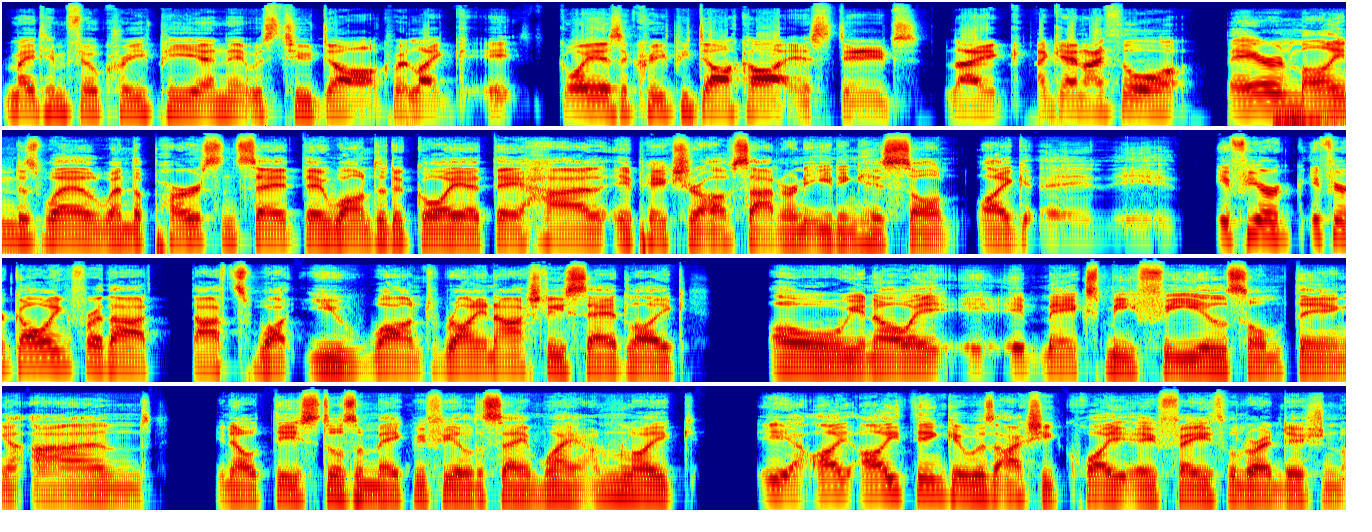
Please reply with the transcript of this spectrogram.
made him feel creepy and it was too dark. But like, it Goya's a creepy dark artist, dude. Like again, I thought Bear in mind as well when the person said they wanted a Goya, they had a picture of Saturn eating his son. Like, eh, if you're if you're going for that, that's what you want. Ryan Ashley said like, oh, you know, it it, it makes me feel something, and you know, this doesn't make me feel the same way. I'm like, yeah, I I think it was actually quite a faithful rendition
